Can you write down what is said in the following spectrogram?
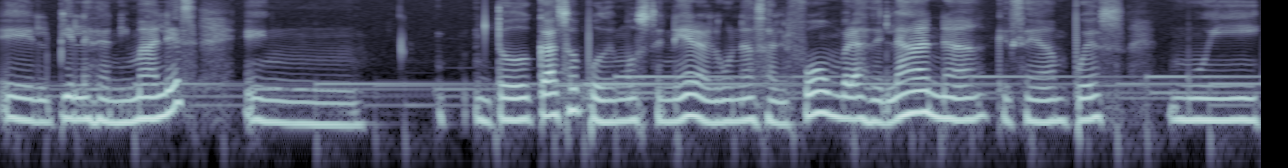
el, pieles de animales. En, todo caso podemos tener algunas alfombras de lana que sean pues muy,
